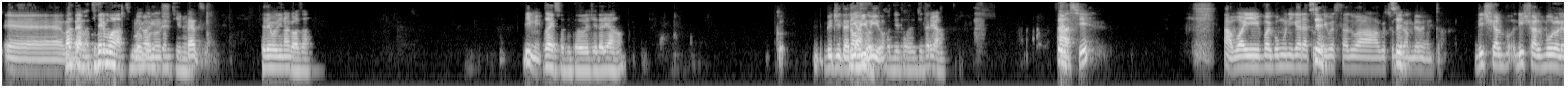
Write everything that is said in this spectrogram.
Eh, Vabbè, vabbè, ma ti fermo un attimo lo conosci? Ti devo dire una cosa. Dimmi, Sai che sono diventato vegetariano? Co- No, vegetariano io io? sono diventato vegetariano. Ah, Sì, sì? Ah, vuoi, vuoi comunicare a tutti sì, questa tua- questo tuo sì. cambiamento? Dici al, dici al volo le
